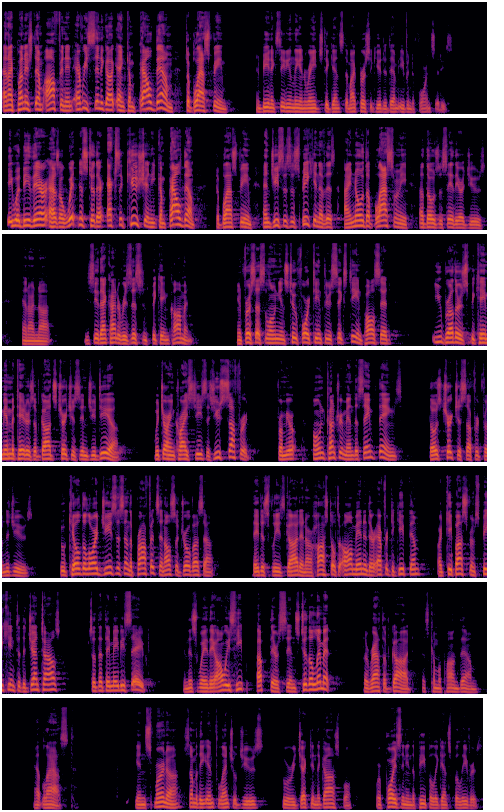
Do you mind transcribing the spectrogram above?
And I punished them often in every synagogue and compelled them to blaspheme. And being exceedingly enraged against them, I persecuted them even to foreign cities. He would be there as a witness to their execution. He compelled them to blaspheme. And Jesus is speaking of this. I know the blasphemy of those who say they are Jews and are not. You see, that kind of resistance became common. In 1 Thessalonians 2 14 through 16, Paul said, You brothers became imitators of God's churches in Judea, which are in Christ Jesus. You suffered from your own countrymen the same things those churches suffered from the Jews who killed the Lord Jesus and the prophets and also drove us out. They displease God and are hostile to all men in their effort to keep them or keep us from speaking to the Gentiles so that they may be saved. In this way, they always heap up their sins to the limit. The wrath of God has come upon them at last. In Smyrna, some of the influential Jews who were rejecting the gospel were poisoning the people against believers.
